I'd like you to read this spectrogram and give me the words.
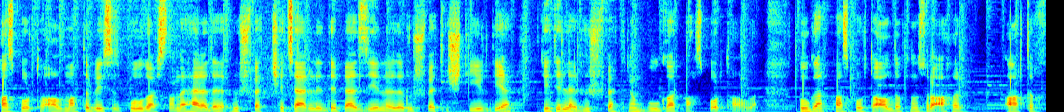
Pasportu almaqda bilirsiniz, Bulqaristanda hələ də rüşvət keçərlidir, bəzi yerlərdə rüşvət işləyir deyə gedirlər rüşvətlə Bulqar pasportu alırlar. Bulqar pasportu aldıqdan sonra axır artıq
